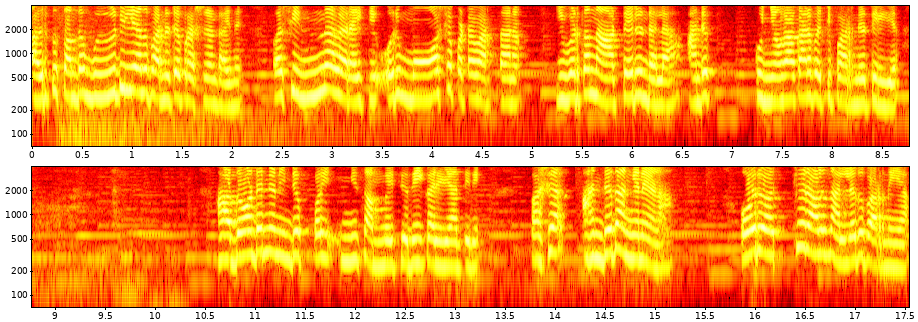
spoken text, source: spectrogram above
അവർക്ക് സ്വന്തം വീടില്ല എന്ന് പറഞ്ഞിട്ട് പ്രശ്നം ഉണ്ടായിരുന്നു പക്ഷെ ഇന്ന വെറൈറ്റി ഒരു മോശപ്പെട്ട വർത്താനം ഇവിടുത്തെ നാട്ടുകാരുണ്ടല്ല എന്റെ കുഞ്ഞുകാക്കാനെ പറ്റി പറഞ്ഞിട്ടില്ല. അതുകൊണ്ട് തന്നെയാണ് എന്റെ ഒപ്പം ഇനി സമ്മതിച്ചത് ഈ കല്യാണത്തിന്. പക്ഷെ എന്റെത് അങ്ങനെയാണ്. ഒരൊറ്റ ഒരാൾ നല്ലത് പറഞ്ഞാ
